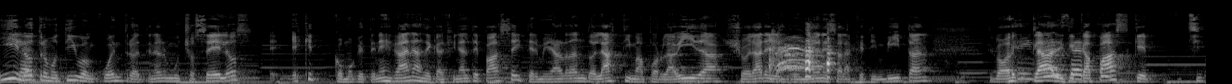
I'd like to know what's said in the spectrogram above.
Y el otro motivo encuentro de tener muchos celos eh, es que como que tenés ganas de que al final te pase y terminar dando lástima por la vida, llorar en las reuniones a las que te invitan. Tipo, Sí, claro, y que capaz que si,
